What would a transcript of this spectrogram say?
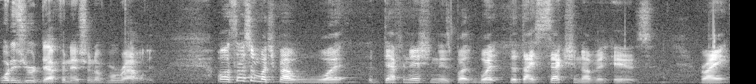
what is your definition of morality? Well, it's not so much about what the definition is, but what the dissection of it is, right?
